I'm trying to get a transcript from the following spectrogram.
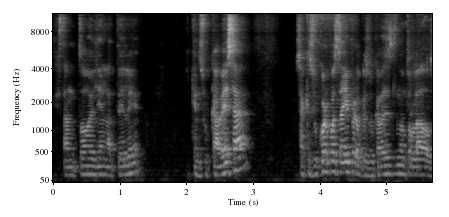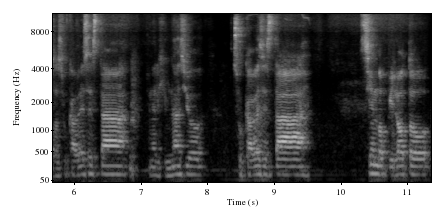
que están todo el día en la tele, y que en su cabeza, o sea, que su cuerpo está ahí, pero que su cabeza está en otro lado. O sea, su cabeza está en el gimnasio, su cabeza está siendo piloto,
